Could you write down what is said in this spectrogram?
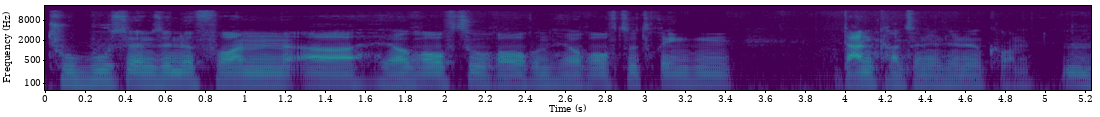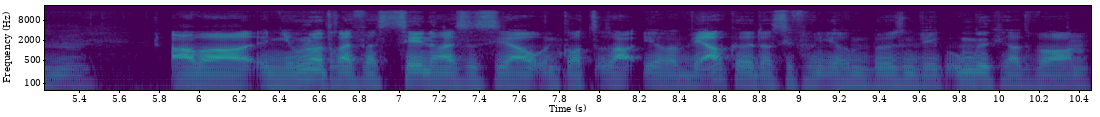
Tu Buße im Sinne von, äh, hör auf zu rauchen, hör auf zu trinken, dann kannst du in den Himmel kommen. Mhm. Aber in Jonah 3, Vers 10 heißt es ja, und Gott sah ihre Werke, dass sie von ihrem bösen Weg umgekehrt waren.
